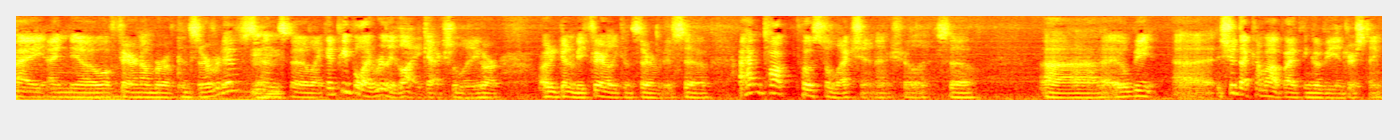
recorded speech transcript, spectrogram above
I, I know a fair number of conservatives, Mhm. and so like, and people I really like actually are are going to be fairly conservative. So I haven't talked post election actually. So uh, it'll be uh, should that come up, I think it would be interesting.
